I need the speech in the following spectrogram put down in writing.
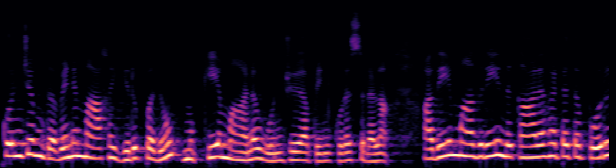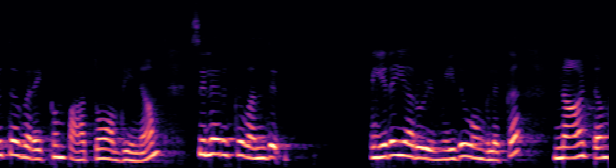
கொஞ்சம் கவனமாக இருப்பதும் முக்கியமான ஒன்று அப்படின்னு கூட சொல்லலாம். அதே மாதிரி இந்த காலகட்டத்தை பொறுத்த வரைக்கும் பார்த்தோம் அப்படின்னா சிலருக்கு வந்து இறையருள் மீது உங்களுக்கு நாட்டம்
